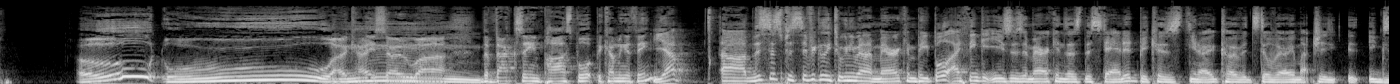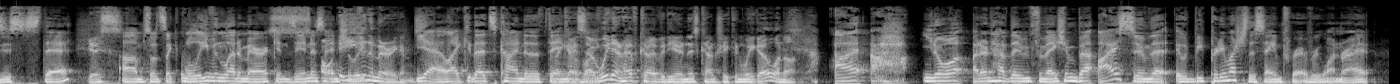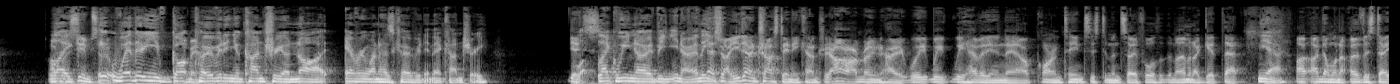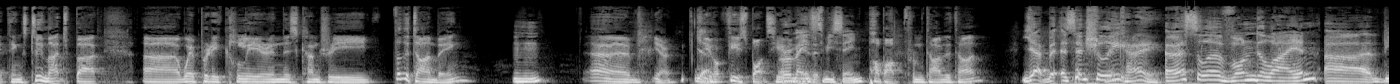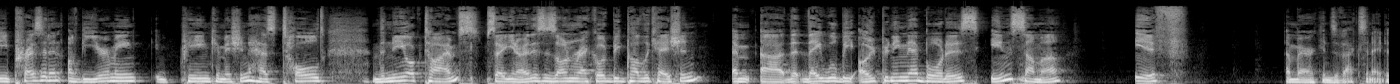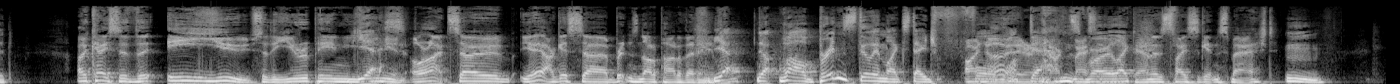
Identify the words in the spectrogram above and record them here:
Oh, ooh. Okay, so uh, the vaccine passport becoming a thing. Yep. Uh, this is specifically talking about American people. I think it uses Americans as the standard because, you know, COVID still very much e- exists there. Yes. Um, so it's like, we'll even let Americans in essentially. Oh, even Americans? Yeah, like that's kind of the thing. Okay, so like, we don't have COVID here in this country. Can we go or not? I, uh, you know what? I don't have the information, but I assume that it would be pretty much the same for everyone, right? I Like, assume so. it- whether you've got I mean- COVID in your country or not, everyone has COVID in their country. Yes. Like we know, you know, only That's right. You don't trust any country. Oh, I mean, hey, we, we, we have it in our quarantine system and so forth at the moment. I get that. Yeah. I, I don't want to overstate things too much, but uh, we're pretty clear in this country for the time being. Mm-hmm. Uh, you know, Yeah. few, few spots here Remains to be seen. Pop up from time to time. Yeah, but essentially, Okay. Ursula von der Leyen, uh, the president of the European Commission, has told the New York Times, so, you know, this is on record, big publication, um, uh, that they will be opening their borders in summer if Americans are vaccinated. Okay, so the EU, so the European Yes. Union. All right, so yeah, I guess uh, Britain's not a part of that anymore. Yeah. yeah. Well, Britain's still in like stage four I know. lockdowns, bro. Like, lockdown. There's places getting smashed.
